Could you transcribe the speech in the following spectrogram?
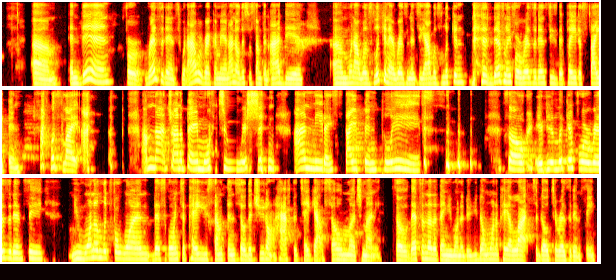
Um, and then for residents, what I would recommend, I know this was something I did um, when I was looking at residency, I was looking definitely for residencies that paid a stipend. I was like, I, I'm not trying to pay more tuition. I need a stipend, please. so if you're looking for a residency, you want to look for one that's going to pay you something so that you don't have to take out so much money. So that's another thing you want to do. You don't want to pay a lot to go to residency.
